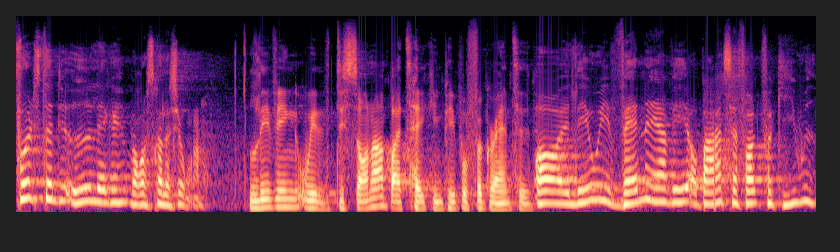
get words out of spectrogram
fuldstændig ødelægge vores relationer. living with dishonor by taking people for granted. og leve i vanære ved at bare tage folk for givet.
